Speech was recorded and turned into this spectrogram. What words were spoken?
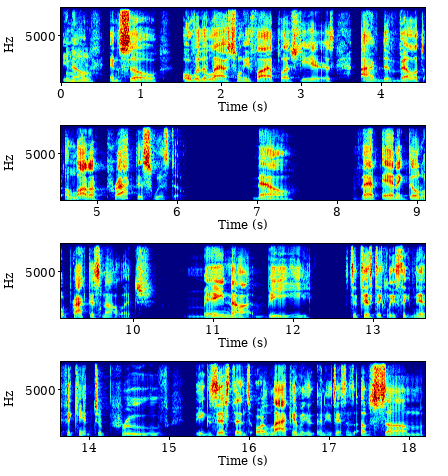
you know, Mhm. and so over the last 25 plus years, I've developed a lot of practice wisdom. Now, that anecdotal practice knowledge may not be statistically significant to prove the existence or lack of an existence of some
